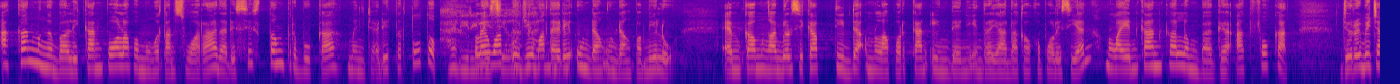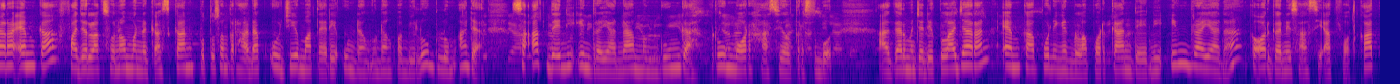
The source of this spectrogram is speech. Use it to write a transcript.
akan mengembalikan pola pemungutan suara dari sistem terbuka menjadi tertutup Hadirin lewat uji materi Undang-Undang Pemilu. MK mengambil sikap tidak melaporkan Indeni Indrayana ke kepolisian, melainkan ke lembaga advokat. Juru bicara MK, Fajar Laksono menegaskan putusan terhadap uji materi Undang-Undang Pemilu belum ada saat Deni Indrayana mengunggah rumor hasil tersebut. Agar menjadi pelajaran, MK pun ingin melaporkan Deni Indrayana ke organisasi advokat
